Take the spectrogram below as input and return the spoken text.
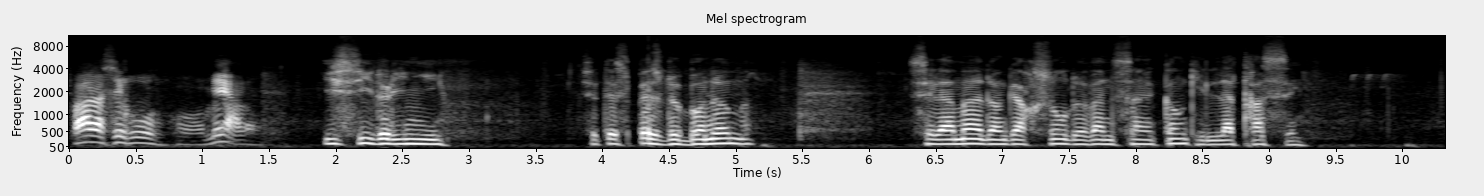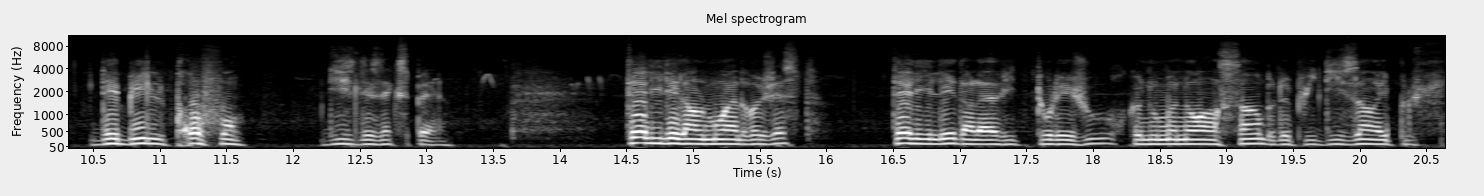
Voilà, c'est vous. Oh merde. Ici de Ligny, cette espèce de bonhomme, c'est la main d'un garçon de 25 ans qui l'a tracé. Débile profond, disent les experts. Tel il est dans le moindre geste, tel il est dans la vie de tous les jours que nous menons ensemble depuis dix ans et plus.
